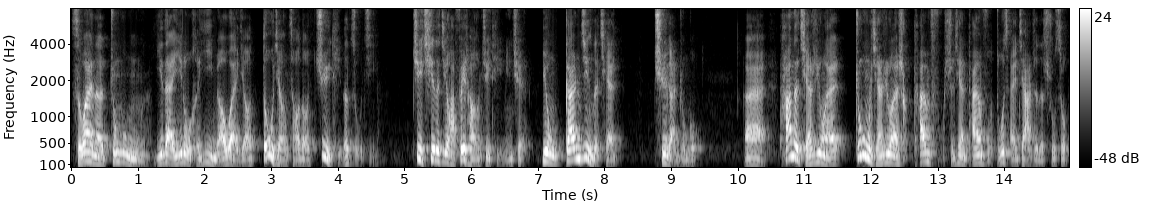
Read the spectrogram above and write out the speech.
此外呢，中共“一带一路”和疫苗外交都将遭到具体的阻击。G7 的计划非常具体明确，用干净的钱驱赶中共。哎，他的钱是用来，中共钱是用来贪腐、实现贪腐、独裁价值的输送。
